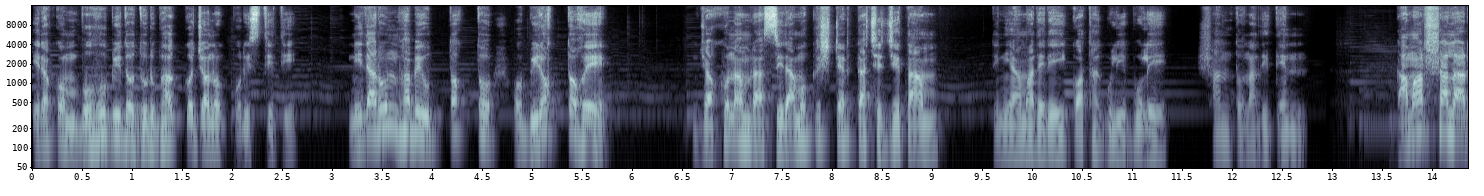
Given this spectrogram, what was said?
এরকম বহুবিধ দুর্ভাগ্যজনক পরিস্থিতি। নিদারুণভাবে উত্তক্ত ও বিরক্ত হয়ে যখন আমরা শ্রীরামকৃষ্ণের কাছে যেতাম, তিনি আমাদের এই কথাগুলি বলে সান্ত্বনা দিতেন। কামারশালার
